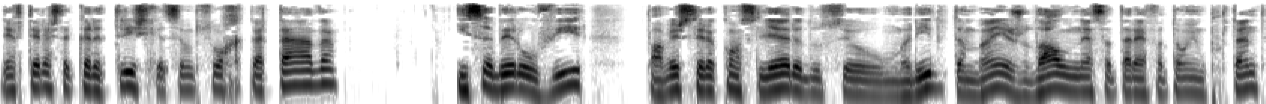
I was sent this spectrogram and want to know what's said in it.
deve ter esta característica de ser uma pessoa recatada, e saber ouvir, talvez ser a conselheira do seu marido também, ajudá-lo nessa tarefa tão importante,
